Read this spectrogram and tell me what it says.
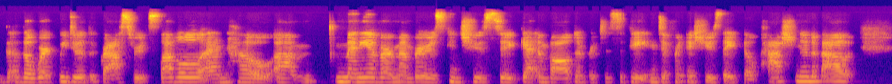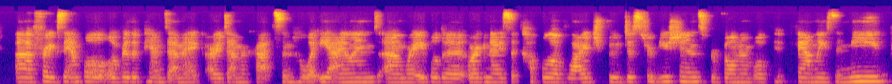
the, work we do at the grassroots level and how um, many of our members can choose to get involved and participate in different issues they feel passionate about. Uh, for example, over the pandemic, our Democrats in Hawaii Island um, were able to organize a couple of large food distributions for vulnerable families in need,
